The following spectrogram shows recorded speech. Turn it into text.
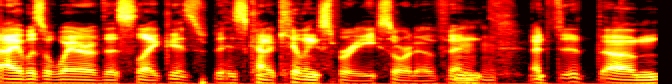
I was aware of this like his his kind of killing spree sort of, and Mm-hmm. it, um,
